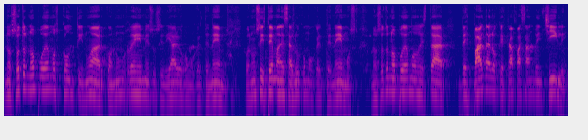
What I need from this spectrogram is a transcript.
Nosotros no podemos continuar con un régimen subsidiario como que el tenemos, con un sistema de salud como que el tenemos. Nosotros no podemos estar de espalda a lo que está pasando en Chile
